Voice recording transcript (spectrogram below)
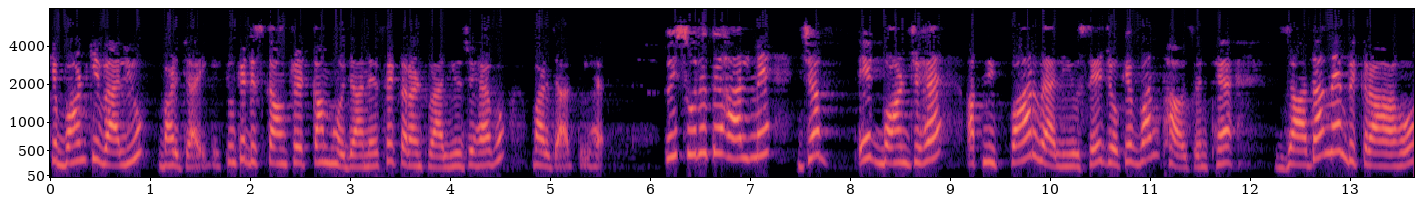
کہ بانڈ کی ویلو بڑھ جائے گی، کیونکہ ڈسکاؤنٹ ریٹ کم ہو جانے سے کرنٹ ویلو جو ہے وہ بڑھ جاتی ہے۔ تو اس صورت حال میں جب ایک بانڈ جو ہے اپنی پار ویلو سے جو کہ ون تھاؤزینڈ ہے، زیادہ میں بک رہا ہو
